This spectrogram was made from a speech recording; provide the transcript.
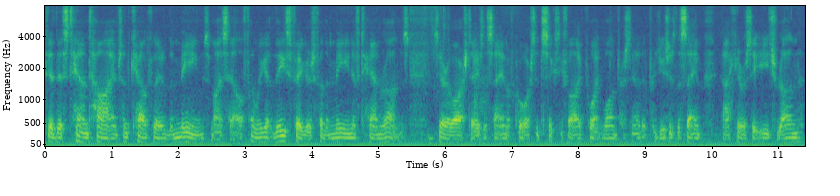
did this 10 times and calculated the means myself, and we get these figures for the mean of 10 runs. 0R stays the same, of course, it's 65.1%. It produces the same accuracy each run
